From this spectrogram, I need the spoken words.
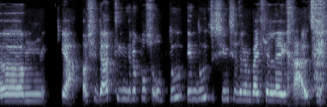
Um, ja, als je daar 10 druppels op doet, in doet, zien ze er een beetje leeg uit.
